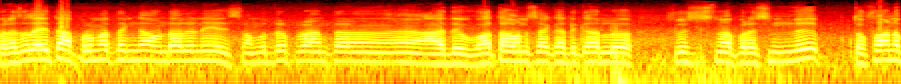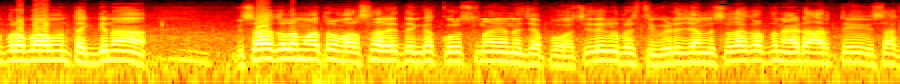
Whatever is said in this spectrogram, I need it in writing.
ప్రజలైతే అప్రమత్తంగా ఉండాలని సముద్ర ప్రాంత అది వాతావరణ శాఖ అధికారులు సూచిస్తున్న పరిస్థితి తుఫాను ప్రభావం తగ్గిన విశాఖలో మాత్రం వర్షాలు అయితే ఇంకా కురుస్తున్నాయని చెప్పవచ్చు. ఇది కూడా పరిస్థితి వీడియో జర్నలిస్ట్ సుధాకర్తో నాయుడు ఆర్టీవీ విశాఖ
